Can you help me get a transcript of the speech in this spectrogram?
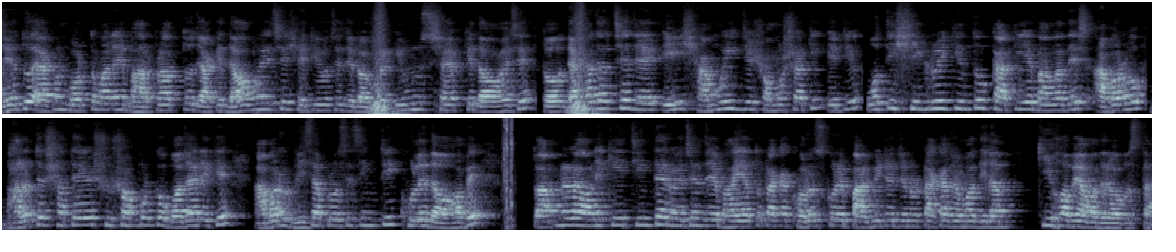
যেহেতু এখন বর্তমানে ভারপ্রাপ্ত যাকে দেওয়া হয়েছে সেটি হচ্ছে যে ডক্টর ইউনুস সাহেবকে দেওয়া হয়েছে। তো দেখা যাচ্ছে যে এই সাময়িক যে সমস্যাটি, এটি অতি শীঘ্রই কিন্তু কাটিয়ে বাংলাদেশ আবারও ভারতের সাথে সুসম্পর্ক বজায় রেখে আবারও ভিসা প্রসেসিংটি খুলে দেওয়া হবে। তো আপনারা অনেকেই চিন্তায় রয়েছেন যে ভাই এত টাকা খরচ করে পারমিটের জন্য টাকা জমা দিলাম। কি হবে আমাদের অবস্থা?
